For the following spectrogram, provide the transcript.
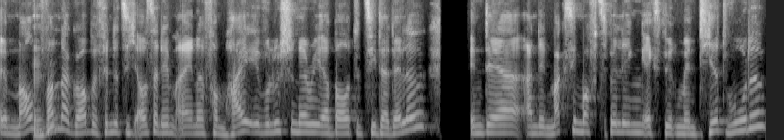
Im Mount mhm. Wandagor befindet sich außerdem eine vom High Evolutionary erbaute Zitadelle, in der an den Maximov-Zwillingen experimentiert wurde.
